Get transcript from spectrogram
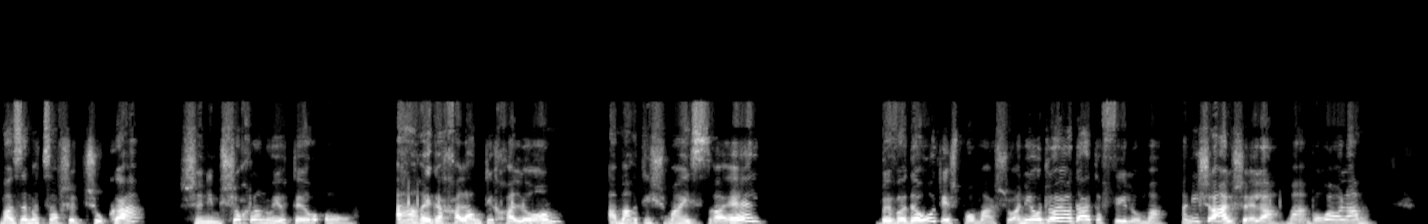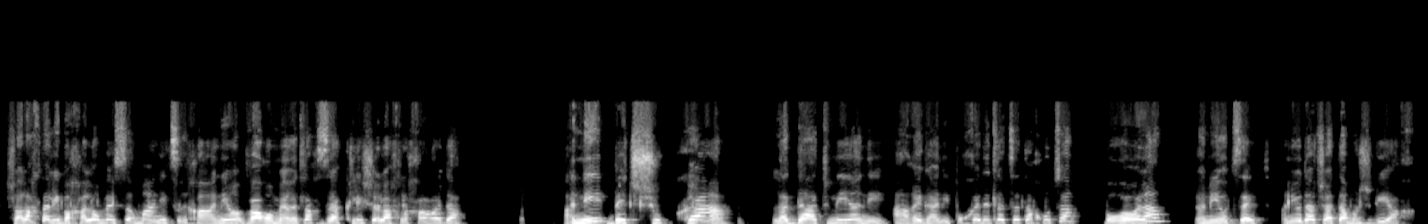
מה זה מצב של תשוקה? שנמשוך לנו יותר אור. אה, רגע, חלמתי חלום, אמרתי שמע ישראל, בוודאות יש פה משהו. אני עוד לא יודעת אפילו מה. אני אשאל שאלה, מה, בורא עולם, שלחת לי בחלום מסר, מה אני צריכה? אני כבר אומרת לך, זה הכלי שלך לחרדה. אני בתשוקה לדעת מי אני. אה, רגע, אני פוחדת לצאת החוצה? בורא עולם, אני יוצאת. אני יודעת שאתה משגיח.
